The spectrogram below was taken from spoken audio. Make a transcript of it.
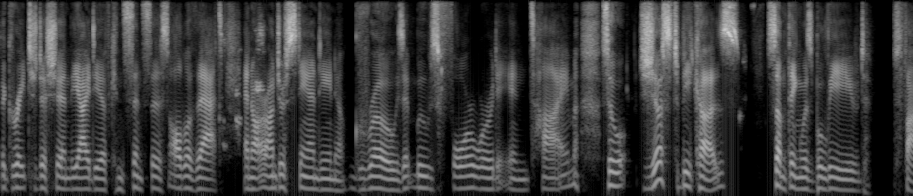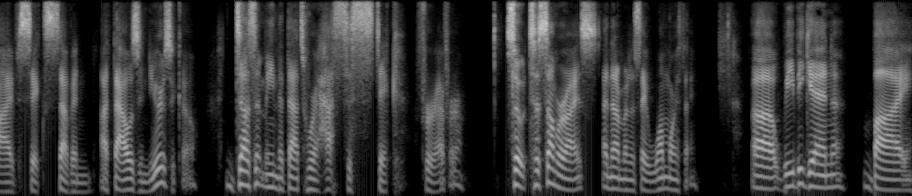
the great tradition, the idea of consensus, all of that, and our understanding grows, it moves forward in time. So, just because something was believed five, six, seven, a thousand years ago, doesn't mean that that's where it has to stick forever. So to summarize, and then I'm going to say one more thing. Uh, we begin by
